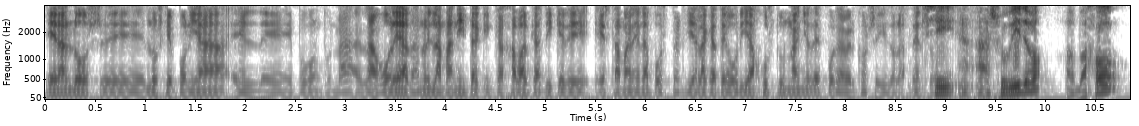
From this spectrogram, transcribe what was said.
eran los eh, los que ponía el pues bueno, pues la, goleada ¿no? y la manita que encajaba al Cati que de esta manera pues perdía la categoría justo un año después de haber conseguido el ascenso. Sí, ha subido, bajó,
